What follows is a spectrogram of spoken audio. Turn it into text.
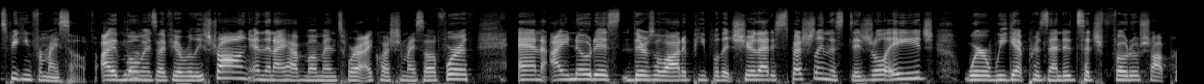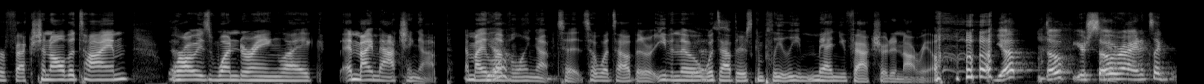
speaking for myself, I have yeah. moments I feel really strong, and then I have moments where I question my self worth. And I notice there's a lot of people that share that, especially in this digital age where we get presented such Photoshop perfection all the time. Yeah. We're always wondering, like, am I matching up? Am I yeah. leveling up to, to what's out there, even though yes. what's out there is completely manufactured and not real? yep. Nope. You're so yeah. right. It's like,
